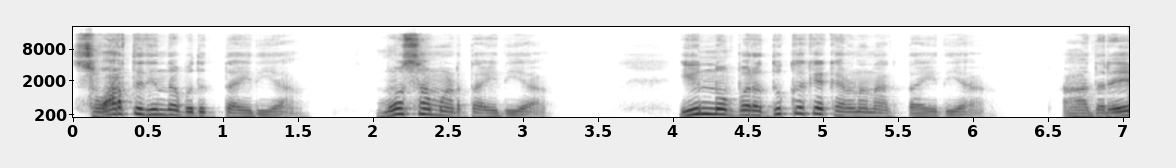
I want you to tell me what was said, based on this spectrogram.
ಸ್ವಾರ್ಥದಿಂದ ಬದುಕ್ತಾ ಇದೆಯಾ? ಮೋಸ ಮಾಡ್ತಾ ಇದೆಯಾ? ಇನ್ನೊಬ್ಬರ ದುಃಖಕ್ಕೆ ಕಾರಣನಾಗ್ತಾ ಇದೆಯಾ? ಆದರೆ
